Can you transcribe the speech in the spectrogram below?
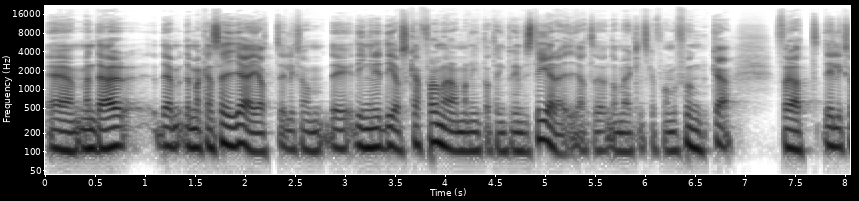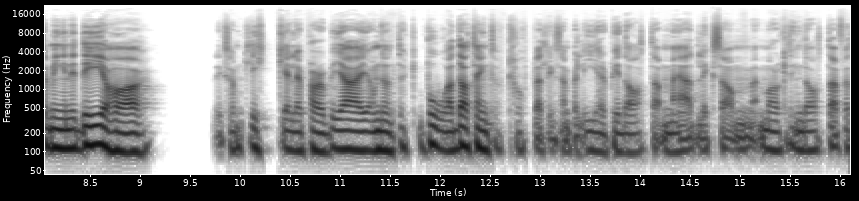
Eh, men där, det, det, man kan säga är att det, liksom, det, det, är ingen idé att skaffa de här om man inte har tänkt att investera i att de verkligen ska få dem att funka. För att det är liksom ingen idé att ha liksom, klick eller Power BI om du inte båda har tänkt att koppla till exempel ERP-data med liksom, marketingdata. För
